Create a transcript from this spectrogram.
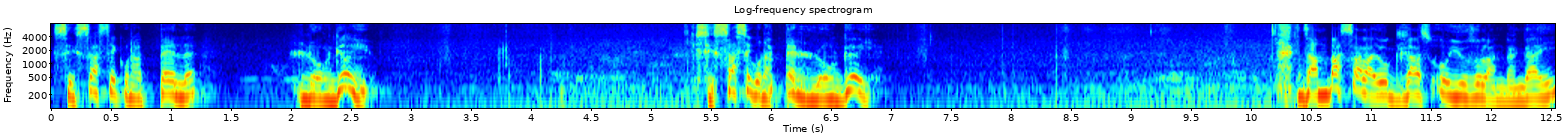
c'est ça ce qu'on appelle l'orgueil. C'est ça ce qu'on appelle l'orgueil. Nzambe asala yo grâce oyo ozolanda ngai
